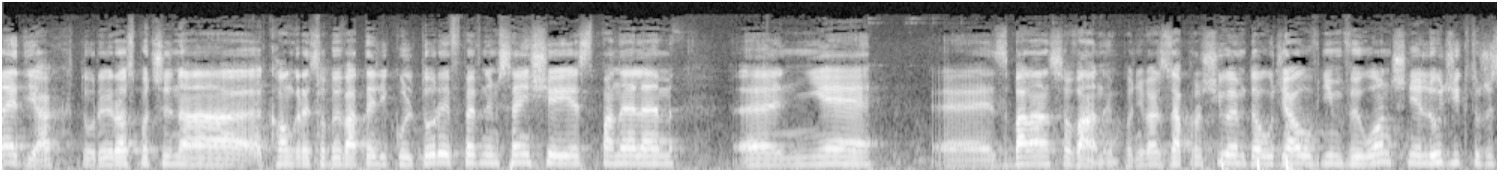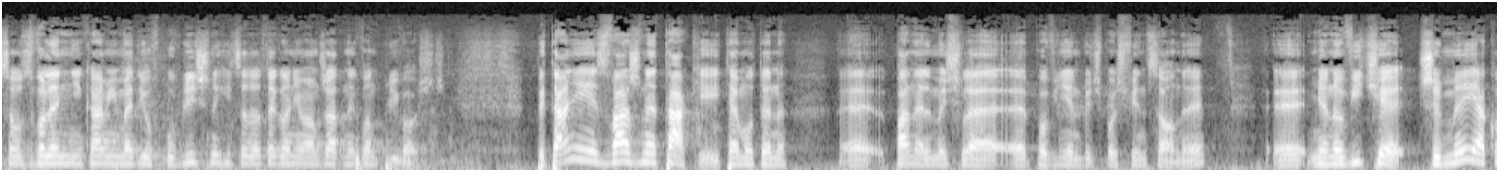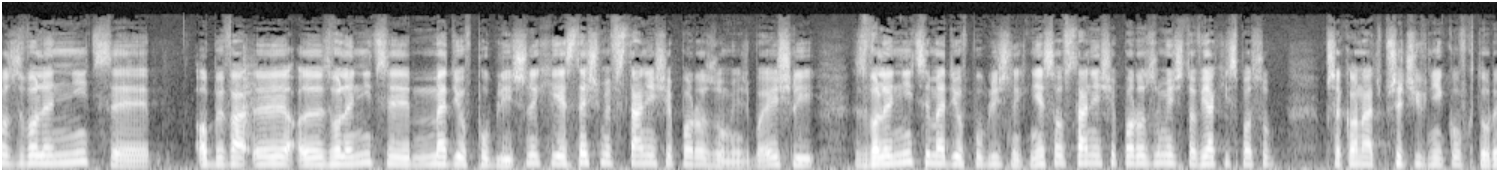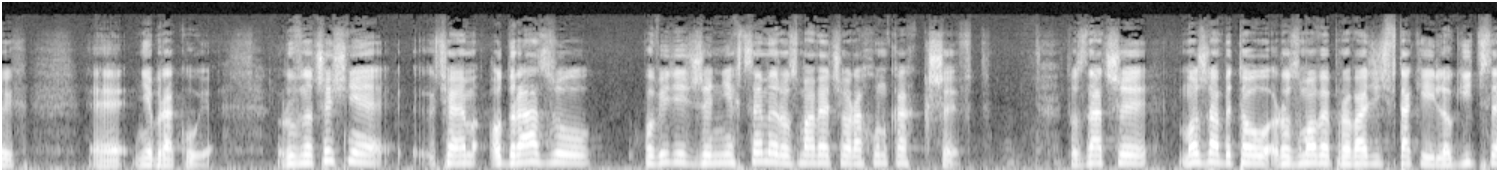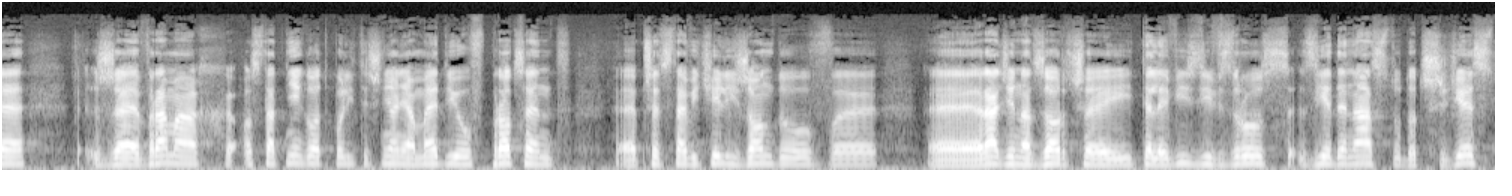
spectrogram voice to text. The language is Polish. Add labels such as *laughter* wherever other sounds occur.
mediach, który rozpoczyna Kongres Obywateli Kultury, w pewnym sensie jest panelem e, nie e, zbalansowanym, ponieważ zaprosiłem do udziału w nim wyłącznie ludzi, którzy są zwolennikami mediów publicznych i co do tego nie mam żadnych wątpliwości. Pytanie jest ważne takie i temu ten e, panel myślę powinien być poświęcony. Mianowicie, czy my jako zwolennicy, obywa, y, zwolennicy mediów publicznych jesteśmy w stanie się porozumieć? Bo jeśli zwolennicy mediów publicznych nie są w stanie się porozumieć, to w jaki sposób przekonać przeciwników, których e, nie brakuje? Równocześnie chciałem od razu powiedzieć, że nie chcemy rozmawiać o rachunkach krzywd. To znaczy, można by tą rozmowę prowadzić w takiej logice, że w ramach ostatniego odpolityczniania mediów procent przedstawicieli rządu w e, Radzie Nadzorczej Telewizji wzrósł z 11 do 30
